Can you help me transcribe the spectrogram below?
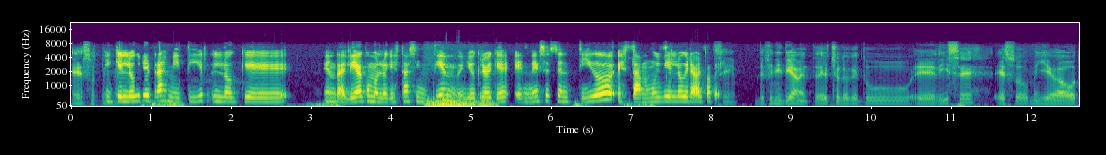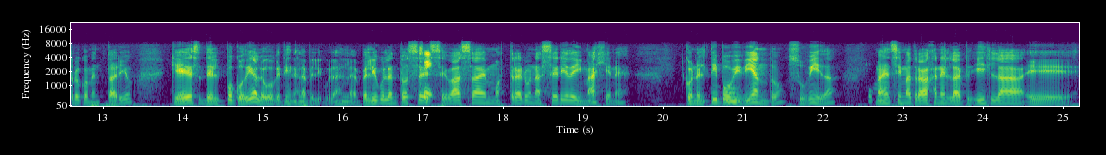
Eso y que logre transmitir lo que en realidad como lo que está sintiendo. Yo creo que en ese sentido está muy bien logrado el papel. Sí, definitivamente. De hecho, lo que tú eh, dices, eso me lleva a otro comentario, que es del poco diálogo que tiene la película. En la película entonces Sí. se basa en mostrar una serie de imágenes con el tipo Mm, viviendo su vida. Más encima trabajan en la isla eh,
